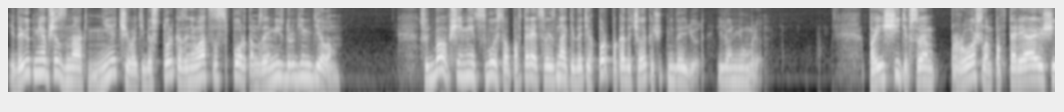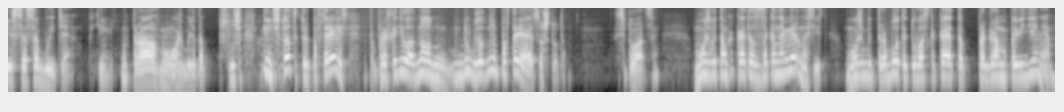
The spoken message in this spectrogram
И дают мне вообще знак, нечего тебе столько заниматься спортом, займись другим делом. Судьба вообще имеет свойство повторять свои знаки до тех пор, пока до человека чуть не дойдет, или он не умрет. Поищите в своем прошлом повторяющиеся события. Какие-нибудь, ну, травмы, может быть, это случай. Какие-нибудь ситуации, которые повторялись, происходило одно друг за ну, повторяется что-то. Ситуации. Может быть, там какая-то закономерность есть? Может быть, работает у вас какая-то программа поведения?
